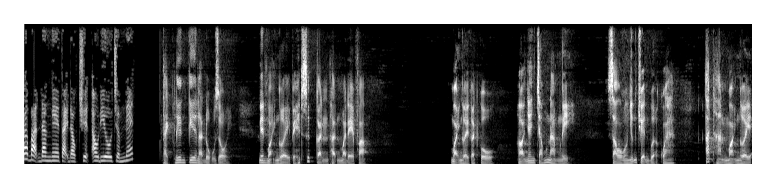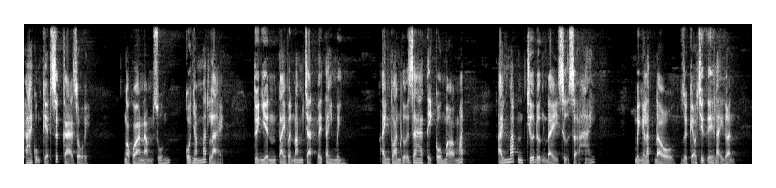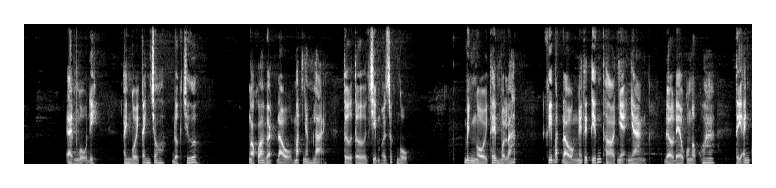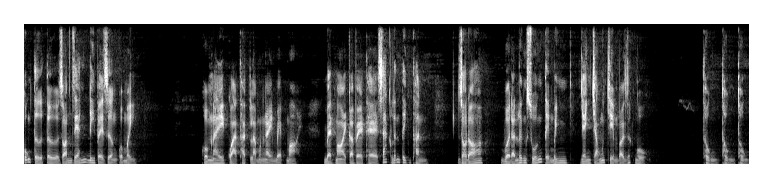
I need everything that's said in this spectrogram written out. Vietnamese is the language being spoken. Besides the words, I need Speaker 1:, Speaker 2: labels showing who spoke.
Speaker 1: Các bạn đang nghe tại đọc truyện audio.net.
Speaker 2: thạch liêng kia là đủ rồi, nên mọi người phải hết sức cẩn thận mà đề phòng. Mọi người gật gù, họ nhanh chóng nằm nghỉ. Sau những chuyện vừa qua, ắt hẳn mọi người ai cũng kiệt sức cả rồi. Ngọc Hoa nằm xuống, cô nhắm mắt lại, tuy nhiên tay vẫn nắm chặt lấy tay Minh. Anh toàn gỡ ra thì cô mở mắt, ánh mắt chứa đựng đầy sự sợ hãi. Mình lắc đầu rồi kéo chiếc ghế lại gần. Em ngủ đi, anh ngồi canh cho, được chưa? Ngọc Hoa gật đầu, mắt nhắm lại, từ từ chìm ở giấc ngủ. Minh ngồi thêm một lát, khi bắt đầu nghe thấy tiếng thở nhẹ nhàng, đều đều của Ngọc Hoa, thì anh cũng từ từ rón rén đi về giường của mình. Hôm nay quả thật là một ngày mệt mỏi, mệt mỏi cả về thể xác lẫn tinh thần. Do đó, vừa đặt lưng xuống thì Minh nhanh chóng chìm vào giấc ngủ. Thùng thùng thùng,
